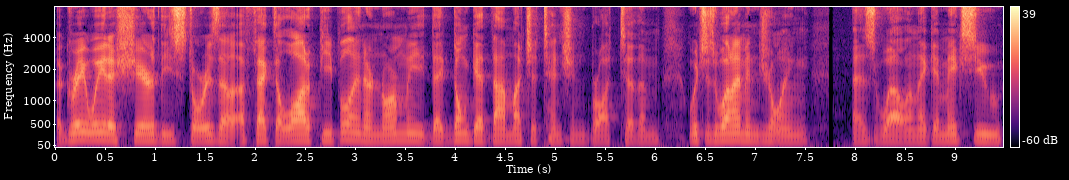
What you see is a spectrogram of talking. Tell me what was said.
a great way to share these stories that affect a lot of people and are normally that don't get that much attention brought to them, which is what I'm enjoying as well. And like it makes you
